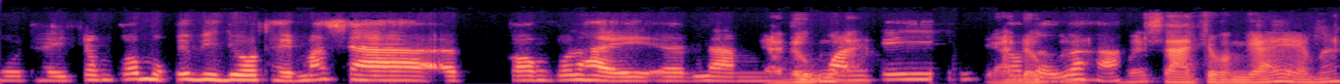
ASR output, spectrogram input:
hồi thầy trong có một cái video thầy massage à, con của thầy à, làm dạ, đúng quanh cái dạ, đúng tử đó hả? Massage cho con gái em á.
